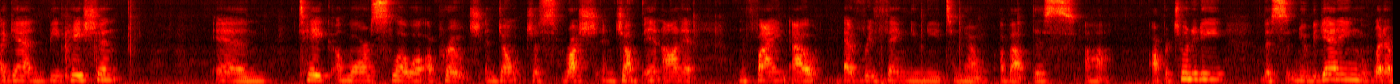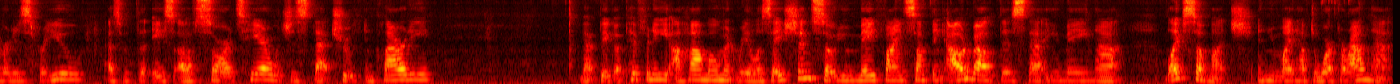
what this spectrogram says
again, be patient and take a more slower approach and don't just rush and jump in on it and find out everything you need to know about this uh, opportunity, this new beginning, whatever it is for you, as with the Ace of Swords here, which is that truth and clarity, that big epiphany, aha moment, realization. So you may find something out about this that you may not like so much, and you might have to work around that.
